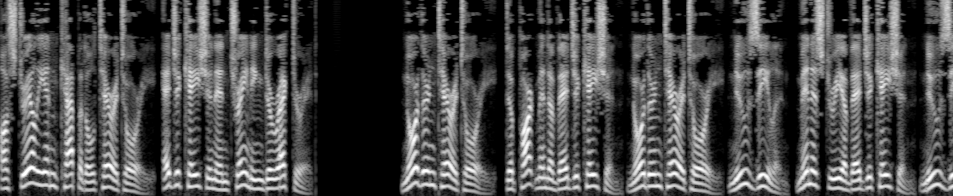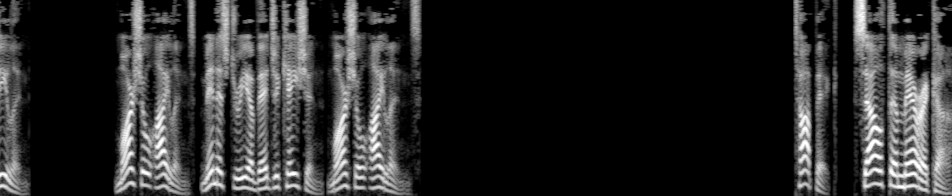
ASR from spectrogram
Australian Capital Territory, Education and Training Directorate. Northern Territory, Department of Education Northern Territory New Zealand, Ministry of Education New Zealand. Marshall Islands, Ministry of Education Marshall Islands. South America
